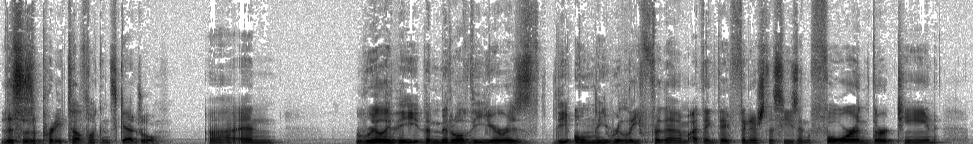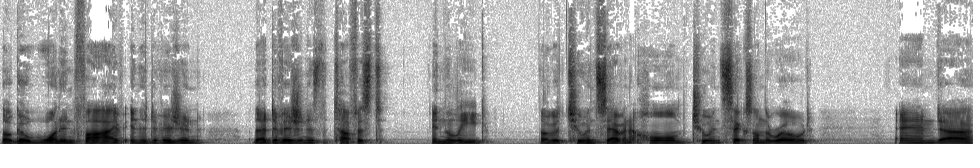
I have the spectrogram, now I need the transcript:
This is a pretty tough looking schedule. Uh, and really the, the middle of the year is the only relief for them. I think they finished the season four and thirteen. They'll go one and five in the division. That division is the toughest in the league. They'll go two and seven at home, two and six on the road, and uh,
